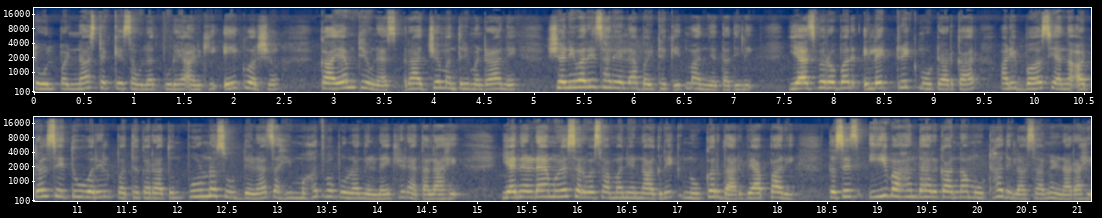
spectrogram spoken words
टोल पन्नास टक्के सवलत पुढे आणखी एक वर्ष कायम ठेवण्यास राज्य मंत्रिमंडळाने शनिवारी झालेल्या बैठकीत मान्यता दिली. याचबरोबर इलेक्ट्रिक मोटार कार आणि बस यांना अटल सेतूवरील पथकरातून पूर्ण सूट देण्याचाही महत्त्वपूर्ण निर्णय घेण्यात आला आहे. या निर्णयामुळे सर्वसामान्य नागरिक नोकरदार व्यापारी तसेच ई वाहनधारकांना मोठा दिलासा मिळणार आहे.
